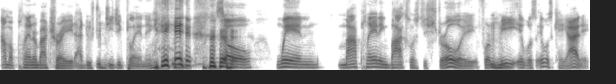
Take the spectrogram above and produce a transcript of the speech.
I'm a planner by trade. I do strategic planning. Mhm. so when my planning box was destroyed, for Mhm. me, it was it was chaotic.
